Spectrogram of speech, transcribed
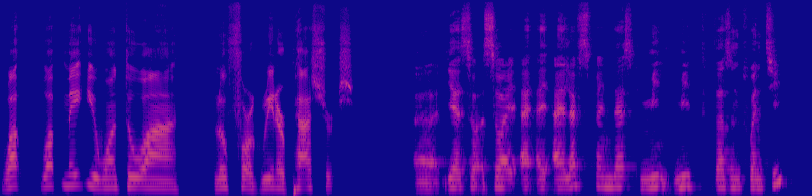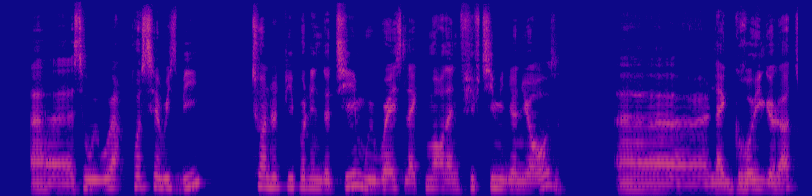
what what made you want to uh, look for greener pastures? Uh, yeah, so so I I, I left Spendesk mid mid 2020, uh, so we were post Series B, 200 people in the team. We raised like more than 50 million euros, uh, like growing a lot.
